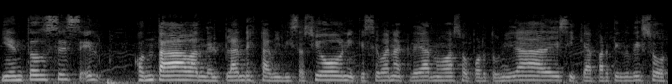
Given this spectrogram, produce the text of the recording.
y entonces él contaban del plan de estabilización y que se van a crear nuevas oportunidades y que a partir de eso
